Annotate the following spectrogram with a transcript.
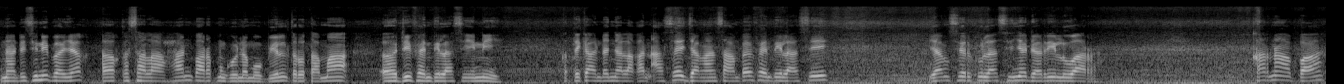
Nah di sini banyak uh, kesalahan para pengguna mobil terutama uh, di ventilasi ini ketika Anda nyalakan AC jangan sampai ventilasi yang sirkulasinya dari luar. Karena apa?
